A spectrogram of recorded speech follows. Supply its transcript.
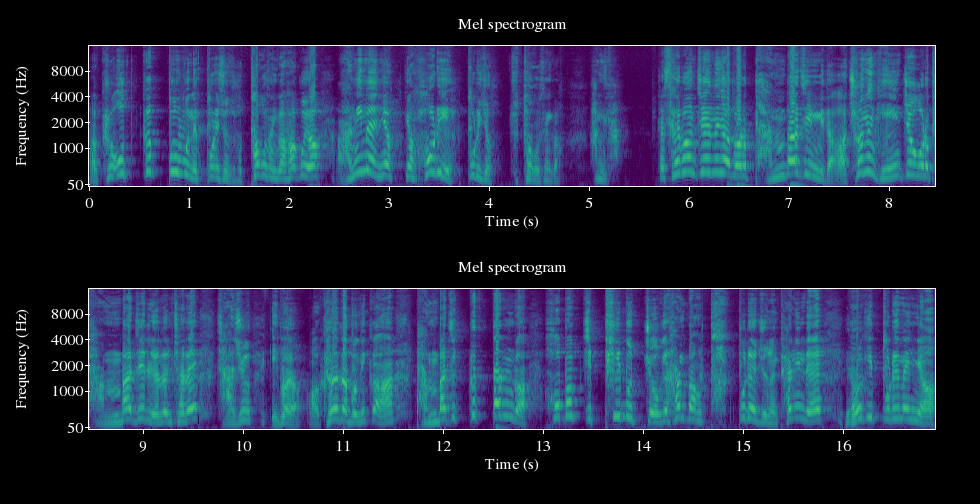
어, 그옷 끝부분에 뿌리셔도 좋다고 생각하고요. 아니면요 그냥 허리에 뿌리죠 좋다고 생각합니다. 자, 세 번째는요, 바로 반바지입니다. 어, 저는 개인적으로 반바지를 여름철에 자주 입어요. 어, 그러다 보니까 반바지 끝단과 허벅지 피부 쪽에 한 방울 탁 뿌려주는 편인데, 여기 뿌리면요,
